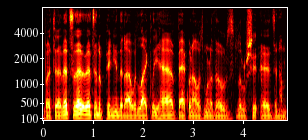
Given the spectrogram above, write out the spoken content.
But uh, that's that, that's an opinion that I would likely have back when I was one of those little shitheads. And I'm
